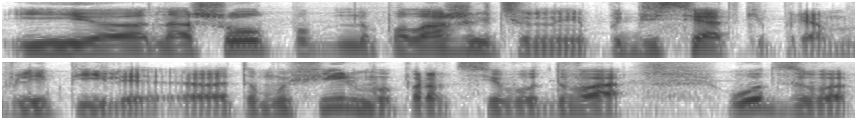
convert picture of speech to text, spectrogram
и э, нашел положительные, по десятке прям влепили э, этому фильму, правда, всего два отзыва,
